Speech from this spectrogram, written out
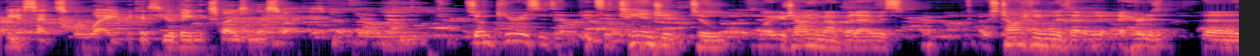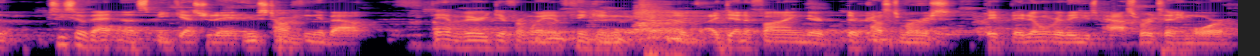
would be a sensible way because you're being exposed in this way. So, so I'm curious. It's a, it's a tangent to what you're talking about, but I was I was talking with I heard the CISO of Aetna speak yesterday. and He was talking about they have a very different way of thinking of identifying their, their customers. They, they don't really use passwords anymore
